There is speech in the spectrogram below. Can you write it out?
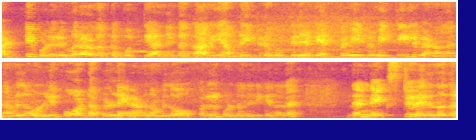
അടിപൊളി ഒരു മിറർ വർക്ക് കുർത്തിയാണ്. നിങ്ങൾക്ക് അറിയാം പ്ലേറ്റഡ് കുർത്തിയൊക്കെ എത്ര മീറ്റർ മെറ്റീരിയൽ വേണമെന്ന്. നമ്മളിത് ഓൺലി ഫോർ ഡബിൾ നയൻ ആണ് നമ്മളിത് ഓഫറിൽ കൊണ്ടുവന്നിരിക്കുന്നത്. ദെൻ നെക്സ്റ്റ് വരുന്നത്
